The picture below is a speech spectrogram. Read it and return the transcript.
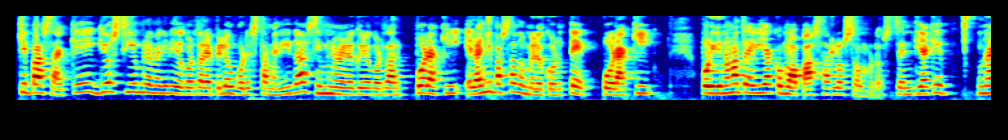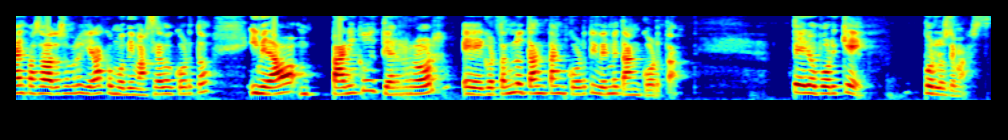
¿Qué pasa? Que yo siempre me he querido cortar el pelo por esta medida, siempre me lo querido cortar por aquí. El año pasado me lo corté por aquí, porque no me atrevía como a pasar los hombros. Sentía que una vez pasaba los hombros ya era como demasiado corto y me daba pánico y terror eh, cortármelo tan tan corto y verme tan corta. ¿Pero por qué? Por los demás.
